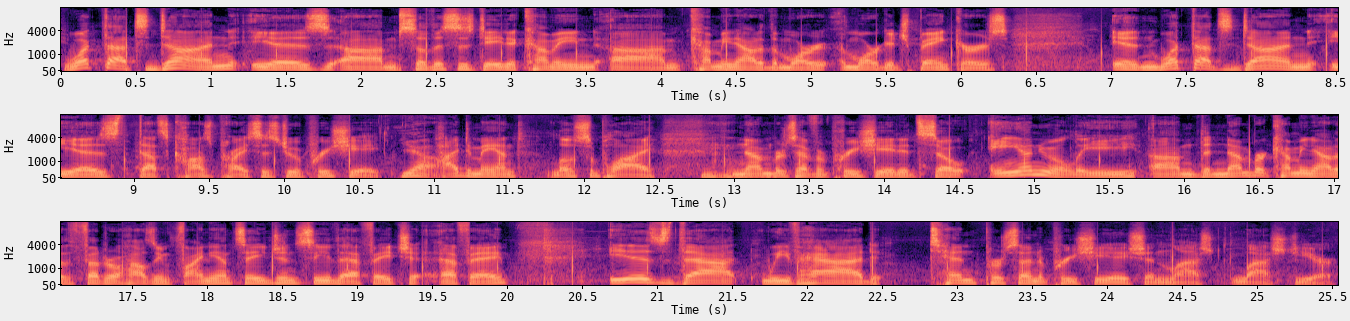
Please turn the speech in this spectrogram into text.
What that's done is, um, so this is data coming um, coming out of the mor- mortgage bankers. And what that's done is that's caused prices to appreciate. Yeah. High demand, low supply. Numbers have appreciated. So annually, um, the number coming out of the Federal Housing Finance Agency, the FHFA, is that we've had 10% appreciation last last year.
